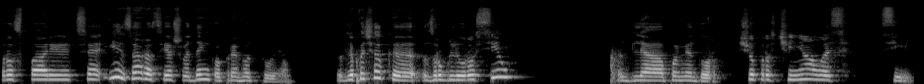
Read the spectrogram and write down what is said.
розпарюються, і зараз я швиденько приготую. Для початку зроблю розсіл для помідор, щоб розчинялась сіль.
